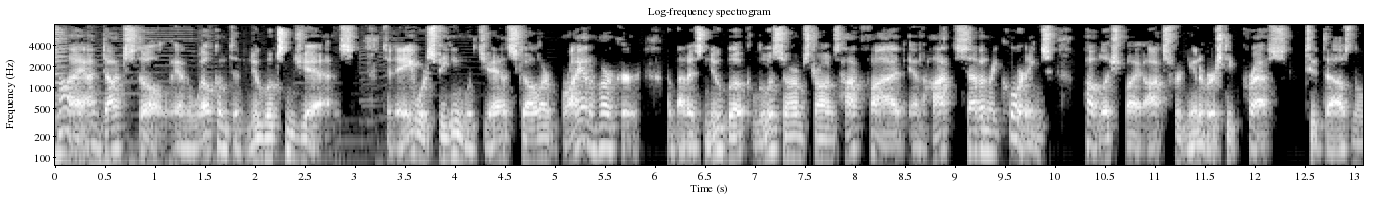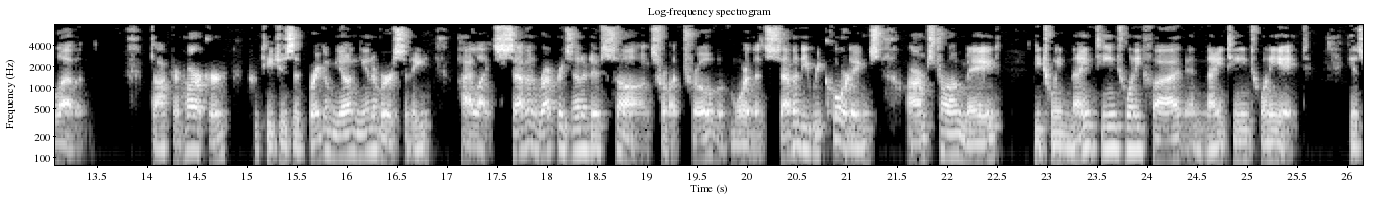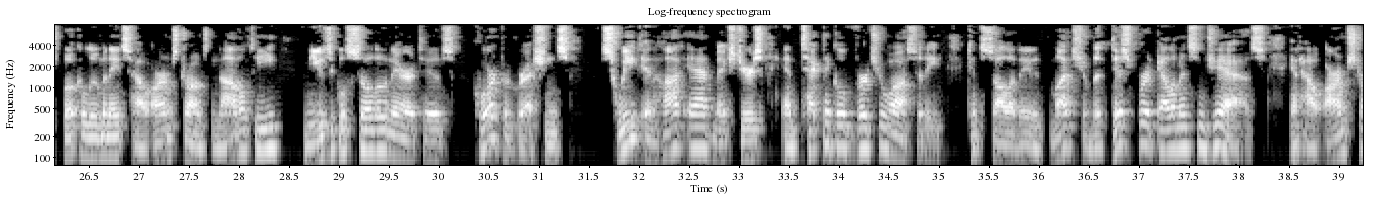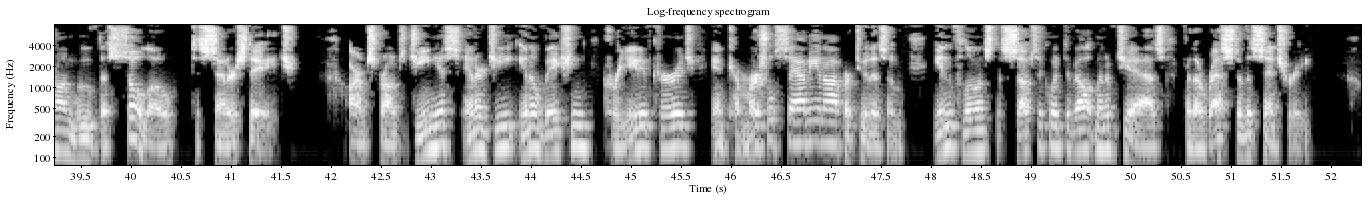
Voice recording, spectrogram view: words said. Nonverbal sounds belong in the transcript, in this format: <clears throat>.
Hi, I'm Doc Stull, and welcome to New Books in Jazz. Today we're speaking with jazz scholar Brian Harker about his new book, Louis Armstrong's Hot 5 and Hot 7 Recordings, published by Oxford University Press, 2011. Dr. Harker, who teaches at Brigham Young University, highlights seven representative songs from a trove of more than 70 recordings Armstrong made between 1925 and 1928. His book illuminates how Armstrong's novelty, musical solo narratives, chord progressions, sweet and hot admixtures, and technical virtuosity consolidated much of the disparate elements in jazz, and how Armstrong moved the solo to center stage. Armstrong's genius, energy, innovation, creative courage, and commercial savvy and opportunism influenced the subsequent development of jazz for the rest of the century.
